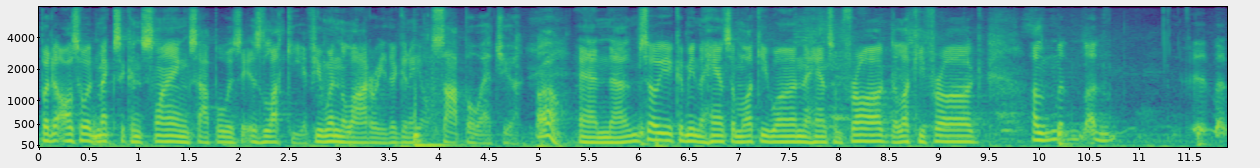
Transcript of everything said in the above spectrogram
but also in Mexican slang, Sapo is, is lucky. If you win the lottery, they're going to yell Sapo at you. Oh. and um, so it could mean the handsome lucky one, the handsome frog, the lucky frog, a, a,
